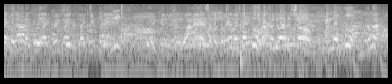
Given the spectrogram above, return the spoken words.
Check it out. I do like Greek, Greek have something to eat? Where's the food? After you have a show and no food. Come on.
